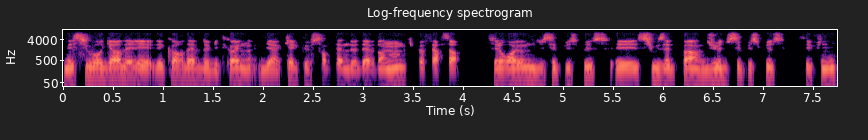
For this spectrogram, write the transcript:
Mais si vous regardez les, les core devs de Bitcoin, il y a quelques centaines de devs dans le monde qui peuvent faire ça. C'est le royaume du C++. Et si vous n'êtes pas un dieu du C++, c'est fini.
